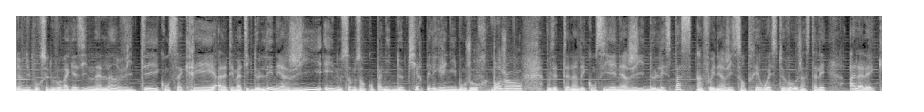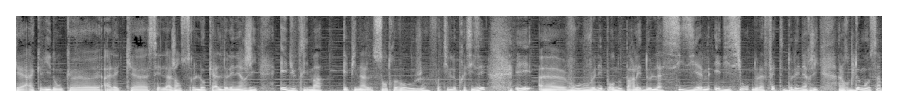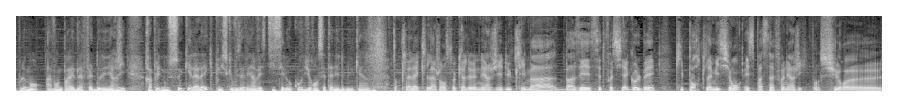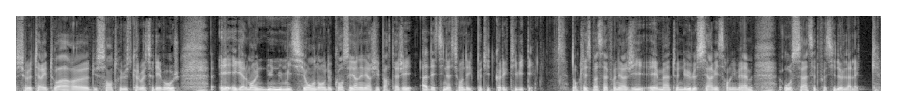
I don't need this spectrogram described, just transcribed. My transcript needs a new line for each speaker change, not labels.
Bienvenue pour ce nouveau magazine, l'invité consacré à la thématique de l'énergie et nous sommes en compagnie de Pierre Pellegrini. Bonjour.
Bonjour.
Vous êtes l'un des conseillers énergie de l'espace Info Énergie Centré Ouest Vosges installé à l'ALEC, accueilli donc euh, ALEC, euh, c'est l'agence locale de l'énergie et du climat Épinal Centre Vosges, faut-il le préciser. Et euh, vous venez pour nous parler de la sixième édition de la fête de l'énergie. Alors deux mots simplement, avant de parler de la fête de l'énergie, rappelez-nous ce qu'est l'ALEC, puisque vous avez investi ces locaux durant cette année 2015.
Donc l'ALEC, l'agence locale de l'énergie et du climat, basée cette fois-ci à Golbet, qui porte la mission Espace Infoénergie, donc sur, euh, sur le territoire euh, du centre jusqu'à l'ouest des Vosges, et également une, une mission donc, de conseil en énergie partagée à destination des petites collectivités. Donc l'espace Infoénergie est maintenu, le service en lui-même, au sein cette fois-ci de l'ALEC.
